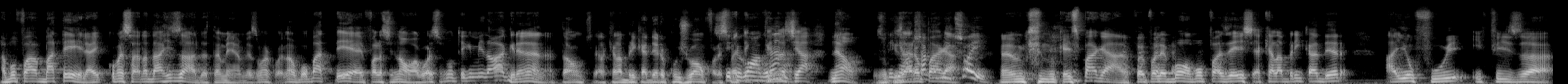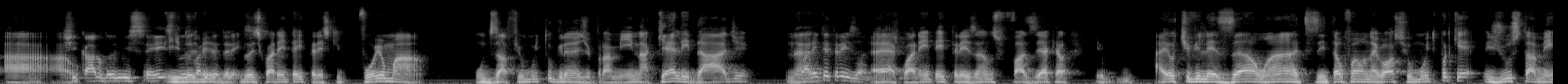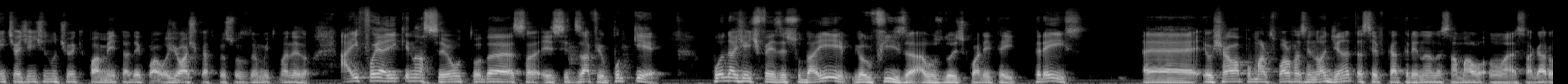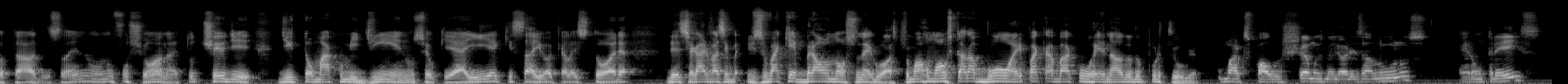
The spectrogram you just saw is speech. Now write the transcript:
Aí vou bater ele. Aí começaram a dar risada também, a mesma coisa. Não, vou bater. Aí fala assim: não, agora vocês vão ter que me dar uma grana. Então, aquela brincadeira com o João. Falei, você, vai ter que financiar. Grana? Não, eles não quiseram pagar. Isso aí. Eu não, não quis pagar. Eu falei, bom, vamos fazer isso, aquela brincadeira. Aí eu fui e fiz a. a, a Chicago 2006 e 243. 243, que foi uma, um desafio muito grande para mim naquela idade. Né? 43 anos. É, 43 anos, fazer aquela. Eu, Aí eu tive lesão antes, então foi um negócio muito. Porque justamente a gente não tinha um equipamento adequado. Hoje eu acho que as pessoas têm muito mais lesão. Aí foi aí que nasceu todo esse desafio. Por quê? Quando a gente fez isso daí, eu fiz os 2,43. É, eu chegava pro Marcos Paulo e falava assim: não adianta você ficar treinando essa, mal, essa garotada, isso aí não, não funciona. É tudo cheio de, de tomar comidinha e não sei o que. Aí é que saiu aquela história Eles chegaram e falaram assim: isso vai quebrar o nosso negócio. Precisamos arrumar uns caras bons aí para acabar com o Reinaldo do Portuga. O Marcos Paulo chama os melhores alunos, eram três.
